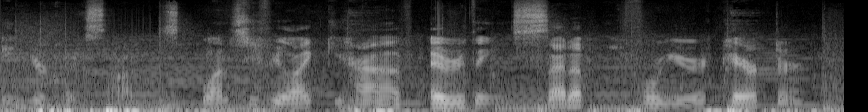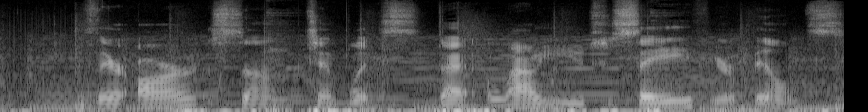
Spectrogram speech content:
in your quick slots. Once you feel like you have everything set up for your character, there are some templates that allow you to save your builds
